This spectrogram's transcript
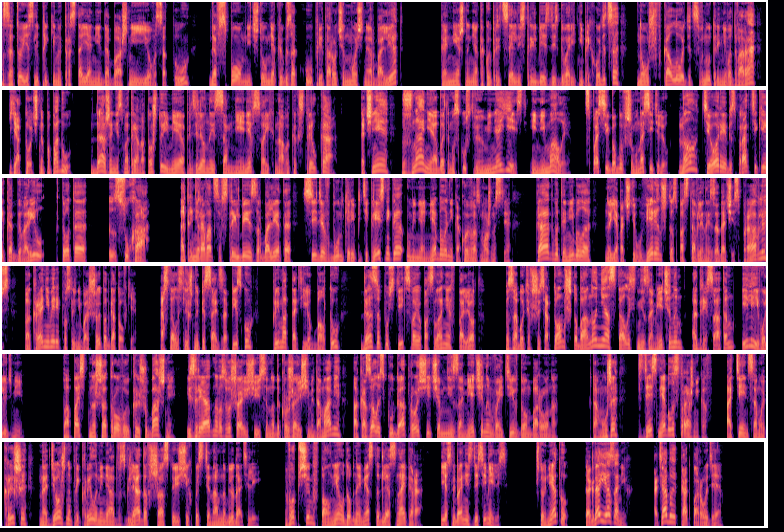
зато если прикинуть расстояние до башни и ее высоту, да вспомнить, что у меня к рюкзаку приторочен мощный арбалет, конечно, ни о какой прицельной стрельбе здесь говорить не приходится, но уж в колодец внутреннего двора я точно попаду даже несмотря на то, что имею определенные сомнения в своих навыках стрелка. Точнее, знания об этом искусстве у меня есть, и немалые. Спасибо бывшему носителю. Но теория без практики, как говорил кто-то, э, суха. А тренироваться в стрельбе из арбалета, сидя в бункере Пятикрестника, у меня не было никакой возможности. Как бы то ни было, но я почти уверен, что с поставленной задачей справлюсь, по крайней мере, после небольшой подготовки. Осталось лишь написать записку, примотать ее к болту, да запустить свое послание в полет, позаботившись о том, чтобы оно не осталось незамеченным адресатом или его людьми. Попасть на шатровую крышу башни, изрядно возвышающуюся над окружающими домами, оказалось куда проще, чем незамеченным войти в дом барона. К тому же здесь не было стражников, а тень самой крыши надежно прикрыла меня от взглядов шастающих по стенам наблюдателей. В общем, вполне удобное место для снайпера, если бы они здесь имелись. Что нету? Тогда я за них. Хотя бы как пародия.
